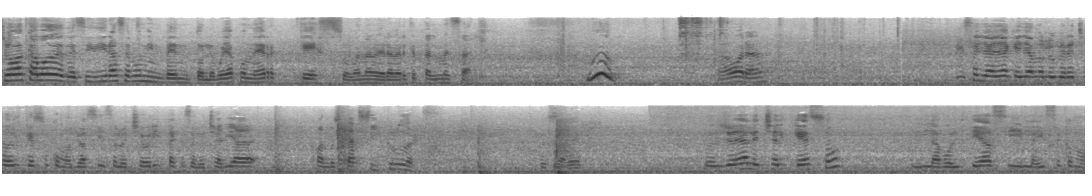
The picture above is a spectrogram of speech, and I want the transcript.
Yo acabo de decidir hacer un invento. Le voy a poner queso. Van a ver, a ver qué tal me sale. ¡Uh! Ahora. Dice Yaya que ella no le hubiera echado el queso como yo así se lo eché ahorita, que se lo echaría cuando está así cruda. Pues a ver. Pues yo ya le eché el queso y la volteé así, la hice como.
